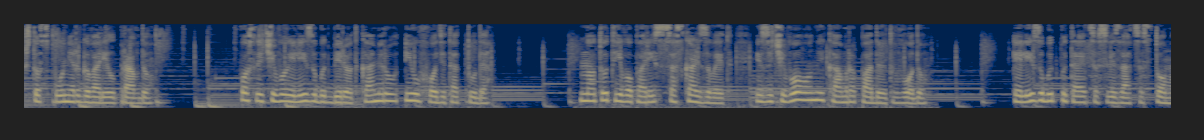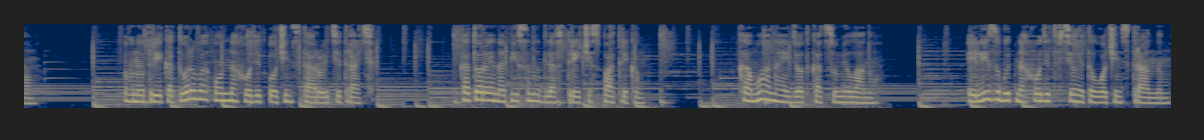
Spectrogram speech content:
что Спунер говорил правду. После чего Элизабет берет камеру и уходит оттуда. Но тут его Парис соскальзывает, из-за чего он и камера падают в воду. Элизабет пытается связаться с Томом, внутри которого он находит очень старую тетрадь которая написана для встречи с Патриком. Кому она идет к отцу Милану? Элизабет находит все это очень странным.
